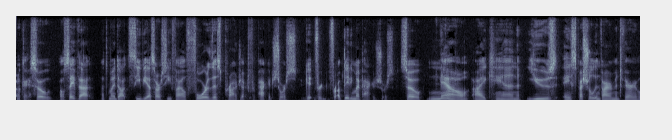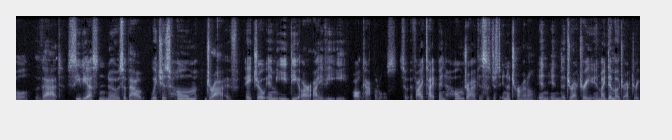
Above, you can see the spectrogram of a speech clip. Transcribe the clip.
Okay, so I'll save that that's my .cvsrc file for this project for package source get for for updating my package source. So now I can use a special environment variable that CVS knows about, which is home drive. H O M E D R I V E, all capitals. So if I type in home drive, this is just in a terminal in, in the directory, in my demo directory,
